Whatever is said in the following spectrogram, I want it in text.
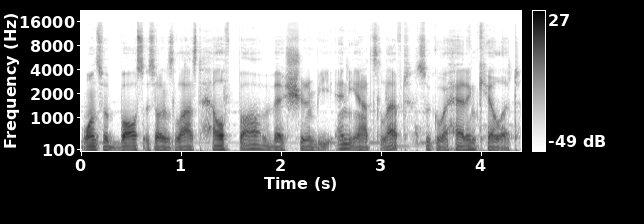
Once the boss is on his last health bar, there shouldn't be any ads left, so go ahead and kill it.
